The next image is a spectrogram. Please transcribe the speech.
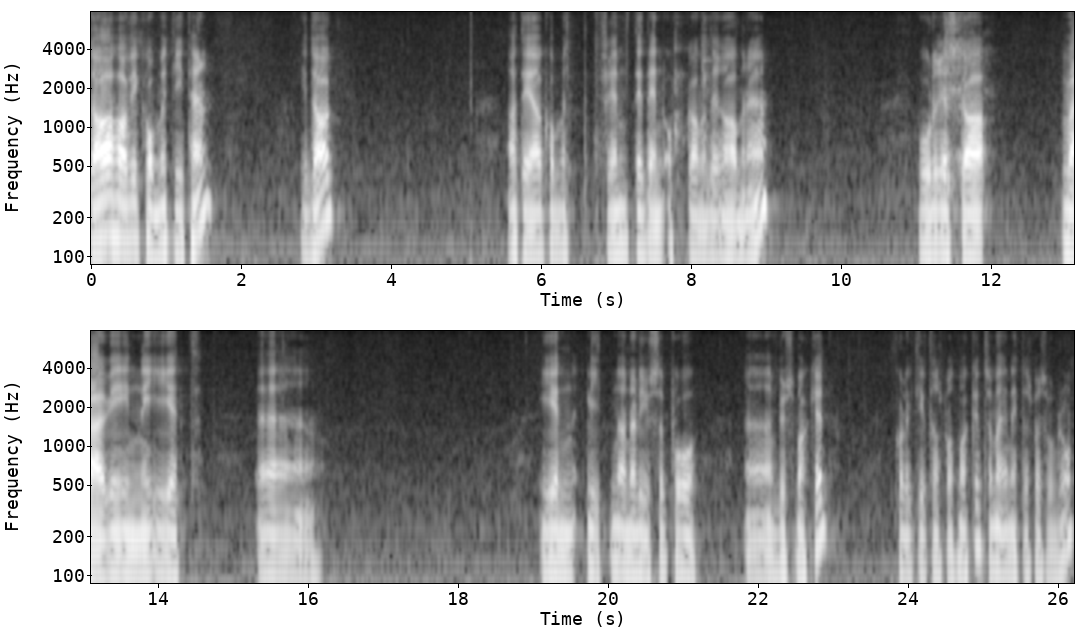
Da har vi kommet dit hen i dag at jeg har kommet frem til den oppgaven dere har med dere. Hvor dere skal være inne i et eh, i en liten analyse på eh, bussmarked, kollektivtransportmarked, som er en etterspørselsfunksjon.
